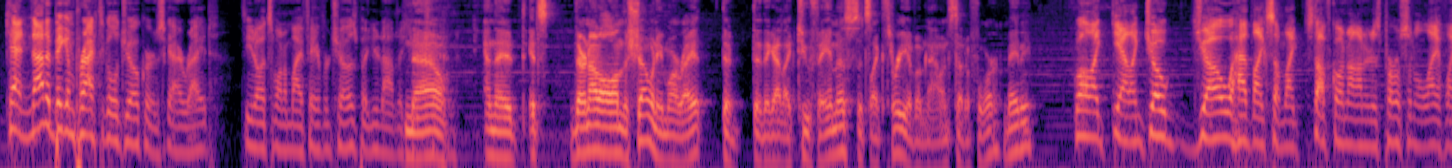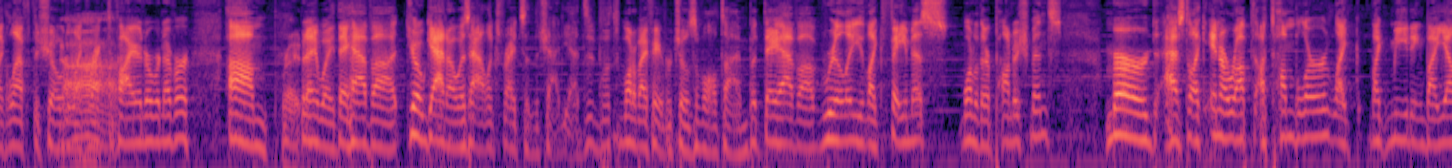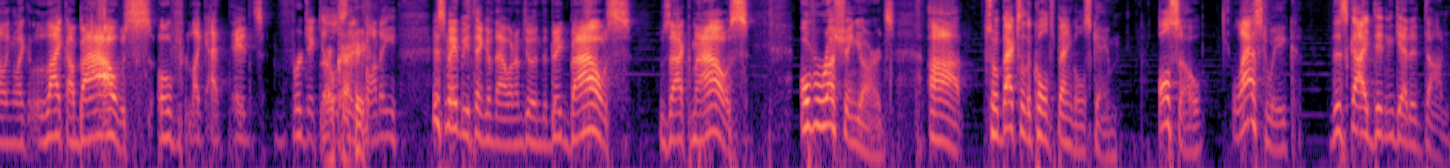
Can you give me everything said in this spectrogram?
Ken, not a big impractical jokers guy, right? You know, it's one of my favorite shows, but you're not a huge No, fan. and they it's they're not all on the show anymore, right? They, they got like two famous. It's like three of them now instead of four, maybe. Well, like yeah, like Joe Joe had like some like stuff going on in his personal life, like left the show to like Ah. rectify it or whatever. Um, Right. But anyway, they have uh, Joe Gatto, as Alex writes in the chat. Yeah, it's, one of my favorite shows of all time. But they have a really like famous one of their punishments. Murr has to like interrupt a Tumblr like like meeting by yelling like like a bouse over like at- it's ridiculously Okay. funny. This made me think of that when I'm doing the big bouse, Zach Mouse, over rushing yards. Uh, so back to the Colts Bengals game. Also, last week this guy didn't get it done.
